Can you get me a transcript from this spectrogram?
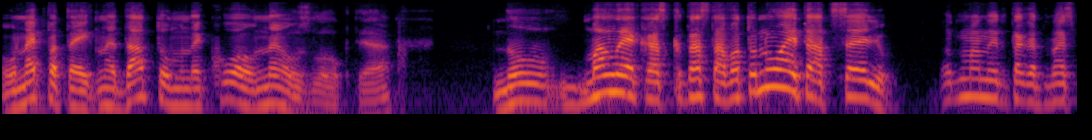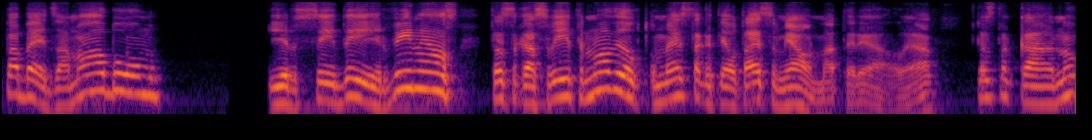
Un nepateikt ne datumu, neko un neuzlūgt. Ja? Nu, man liekas, ka tas tā, tu noiet tā ceļu. Man ir tagad, mēs pabeidzām albumu, ir CD, ir vinils, tas tā kā svītra novilkt, un mēs tagad jau taisam jaunu materiālu. Ja? Tas tā kā, nu,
